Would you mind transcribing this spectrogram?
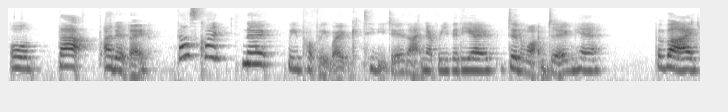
Or that, I don't know. That's quite. No, we probably won't continue doing that in every video. Don't know what I'm doing here. Bye bye.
